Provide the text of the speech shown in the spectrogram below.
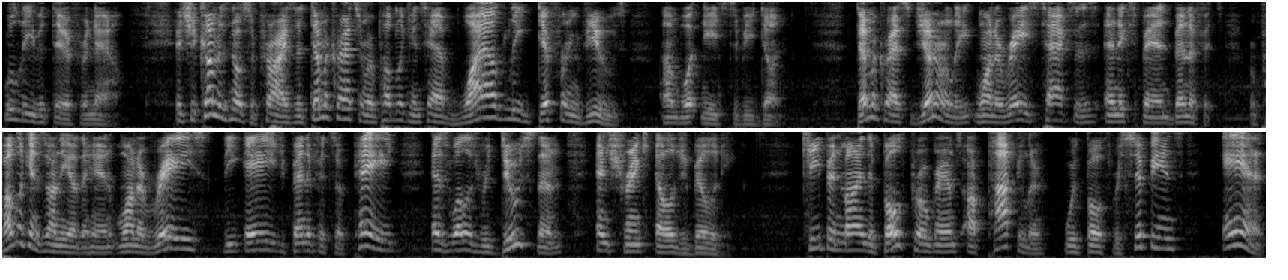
we'll leave it there for now. It should come as no surprise that Democrats and Republicans have wildly differing views on what needs to be done. Democrats generally want to raise taxes and expand benefits. Republicans, on the other hand, want to raise the age benefits are paid as well as reduce them and shrink eligibility. Keep in mind that both programs are popular with both recipients and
